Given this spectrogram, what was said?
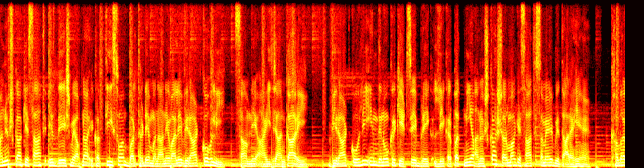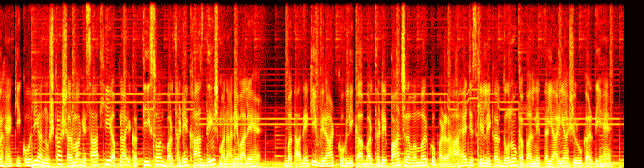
अनुष्का के साथ इस देश में अपना इकतीसवां बर्थडे मनाने वाले विराट कोहली। सामने आई जानकारी। विराट कोहली इन दिनों क्रिकेट से ब्रेक लेकर पत्नी अनुष्का शर्मा के साथ समय बिता रहे हैं। खबर है कि कोहली अनुष्का शर्मा के साथ ही अपना इकतीसवां बर्थडे खास देश मनाने वाले हैं। बता दें कि विराट कोहली का बर्थडे 5 नवंबर को पड़ रहा है, जिसके लेकर दोनों कपल ने तैयारियाँ शुरू कर दी हैं।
